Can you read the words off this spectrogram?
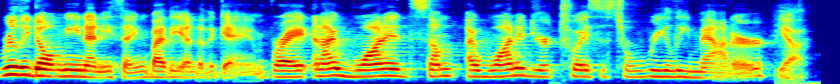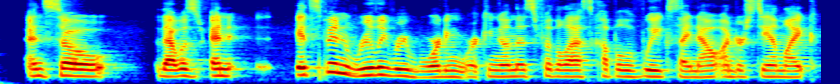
really don't mean anything by the end of the game, right? And I wanted some I wanted your choices to really matter. Yeah. And so that was and it's been really rewarding working on this for the last couple of weeks. I now understand like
